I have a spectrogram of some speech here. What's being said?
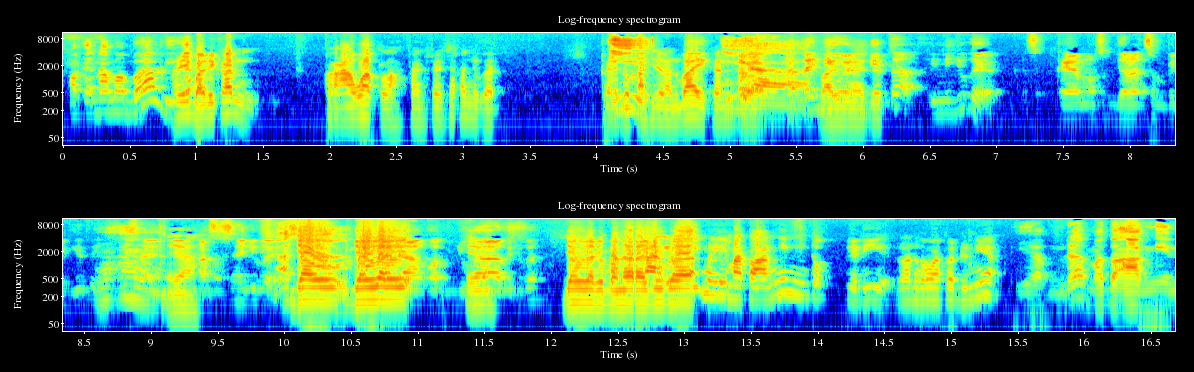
Pakai nama Bali. Tapi kan? Bali kan terawat lah. Fans-fansnya kan juga teredukasi Iya. dengan baik kan. Iya. Katanya Bali di United. kita ini juga ya kayak masuk jalan sempit gitu ya. Susah ya? Iya. Aksesnya juga ya. Jauh jauh dari juga ya. gitu kan. jauh dari bandara Apakah juga. Ini sih mata angin untuk jadi tuan rumah Piala dunia. Iya, enggak mata angin.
